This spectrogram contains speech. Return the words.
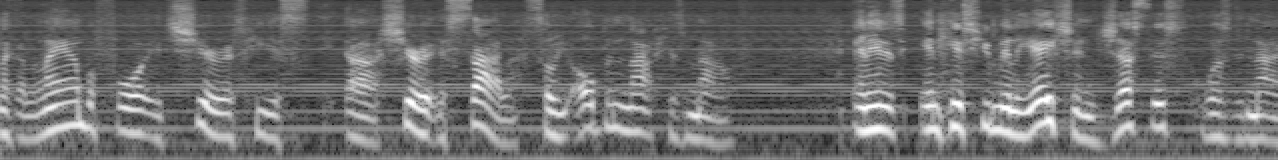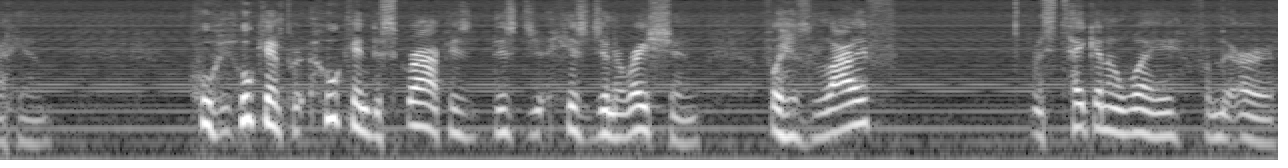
like a lamb before its shearers he is, uh, shearer is silent. So he opened not his mouth and in his, in his humiliation, justice was denied him. Who, who, can, who can describe his, this, his generation? For his life is taken away from the earth.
